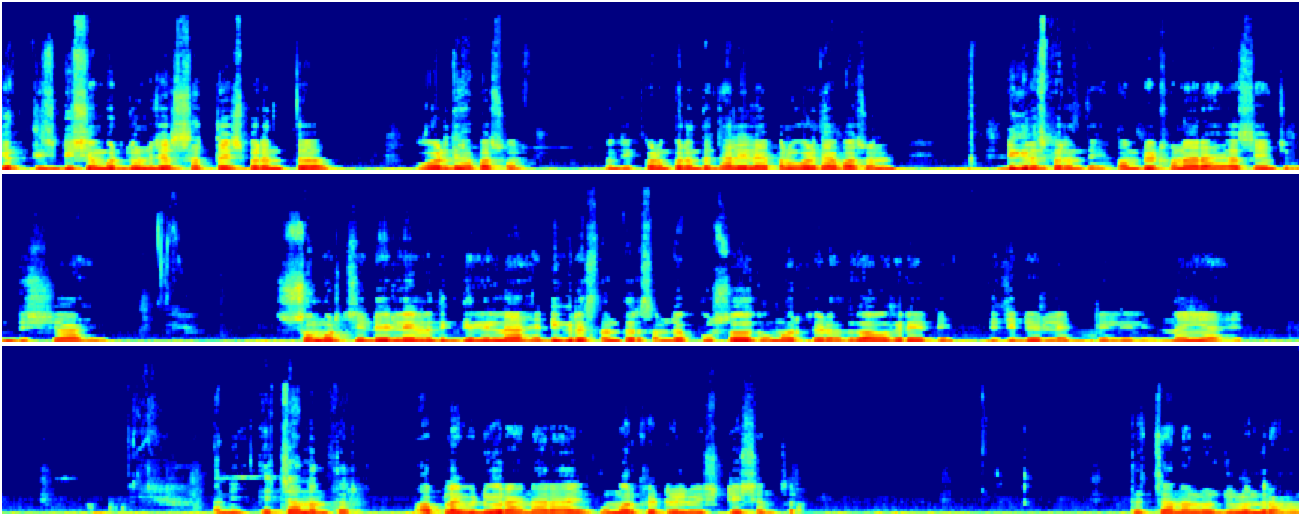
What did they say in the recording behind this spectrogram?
एकतीस डिसेंबर दोन हजार सत्तावीसपर्यंत वर्ध्यापासून म्हणजे कळमपर्यंत झालेलं आहे पण वर्ध्यापासून डिग्रसपर्यंत हे कंप्लीट होणार आहे असं यांचे उद्दिष्ट आहे. समोरची डेडलाईन अधिक दिलेली नाही आहे. डिग्रस नंतर समजा पुसद उमरखेड हदगाव वगैरे येते त्याची डेडलाईन दिलेली नाही आहे. आणि याच्यानंतर आपला व्हिडिओ राहणार आहे उमरखेड रेल्वे स्टेशनचा तर चॅनलवर जुळून राहा.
